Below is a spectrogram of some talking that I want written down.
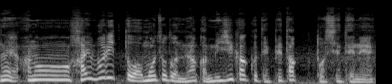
ね、あのー、ハイブリッドはもうちょっとね、なんか短くてペタッとしててね、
